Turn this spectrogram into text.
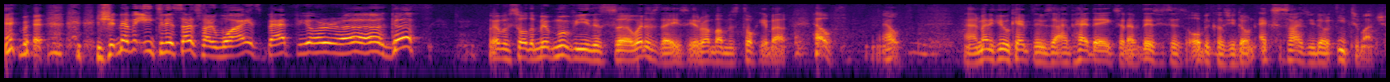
you should never eat till you're satisfied. Why? It's bad for your uh, girth. Whoever saw the movie this uh, Wednesday, see, Rambam was talking about health, health. And many people came to him and said, I have headaches and I have this. He says, all because you don't exercise, you don't eat too much.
